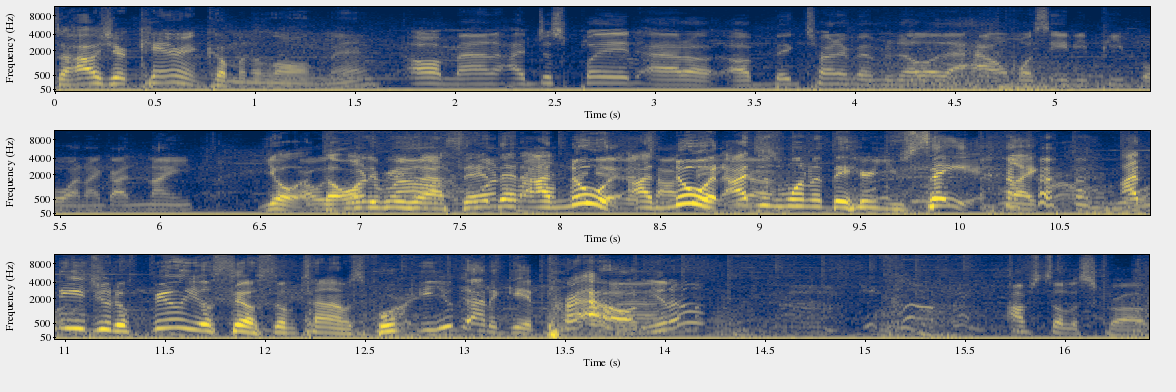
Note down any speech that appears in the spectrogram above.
So how's your Karin coming along, man? Oh man, I just played at a, a big tournament in Manila that had almost 80 people, and I got ninth. Yo, the only reason I said that, I knew it. I knew it. eight, I yeah. just wanted to hear you say it. Like, I need you to feel yourself sometimes, Spooky. You got to get proud, you know? I'm still a scrub.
